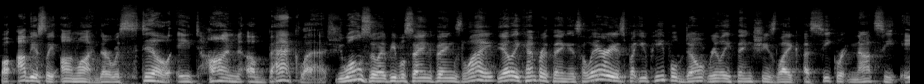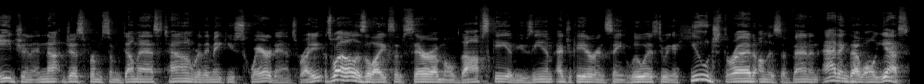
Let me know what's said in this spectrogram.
well obviously online there was still a ton of backlash. You also had people saying things like, the Ellie Kemper thing is hilarious, but you people don't really think she's like a secret Nazi agent and not just from some dumbass town where they make you square dance, right? As well as the likes of Sarah Moldovsky, a museum educator in St. Louis, doing a huge thread on this event and adding that while yes,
